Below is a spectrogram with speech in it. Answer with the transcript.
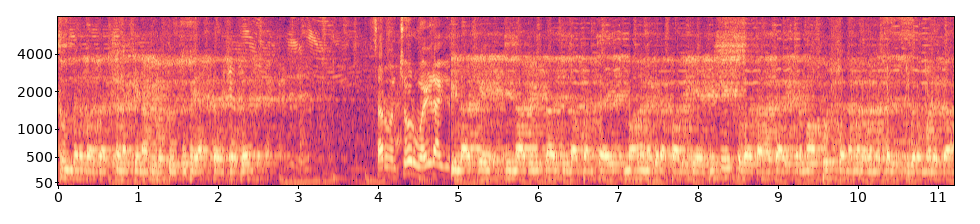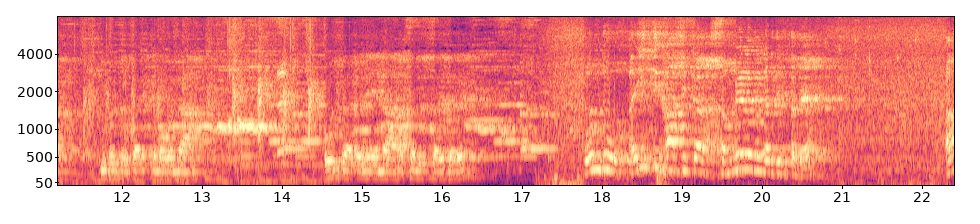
ಸುಂದರವಾದ ಕ್ಷಣಕ್ಕೆ ನಾವಿವತ್ತು ಜೊತೆಯಾಗ್ತಾ ಇದ್ದೇವೆ. ಸರ್ ಒಂಚೂರು ವೈಡ್ ಆಗಿ ಇಲಾಖೆ ಜಿಲ್ಲಾಡಳಿತ ಜಿಲ್ಲಾ ಪಂಚಾಯತ್ ಮಹಾನಗರ ಪಾಲಿಕೆ ವಿಶೇಷವಾದ ಕಾರ್ಯಕ್ರಮ ಪುಷ್ಪ ನಮನವನ್ನು ಸಲ್ಲಿಸುವುದರ ಮೂಲಕ ಈ ಒಂದು ಕಾರ್ಯಕ್ರಮವನ್ನ ಉದ್ಘಾಟನೆಯನ್ನ ಸಲ್ಲಿಸ್ತಾ ಇದ್ದಾರೆ. ಒಂದು ಐತಿಹಾಸಿಕ ಸಮ್ಮೇಳನ ನಡೆದಿರ್ತದೆ. ಆ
